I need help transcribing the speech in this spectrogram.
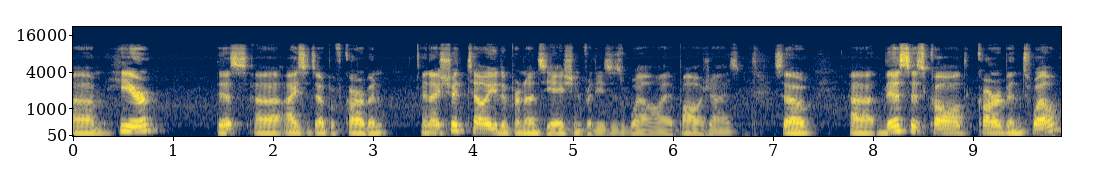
um, here, this uh, isotope of carbon, and I should tell you the pronunciation for these as well, I apologize. So uh, this is called carbon 12.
